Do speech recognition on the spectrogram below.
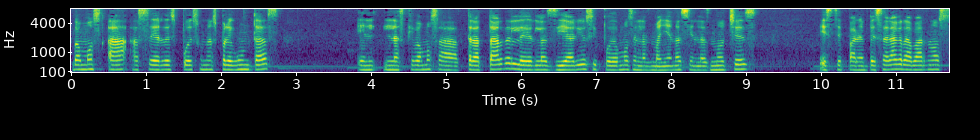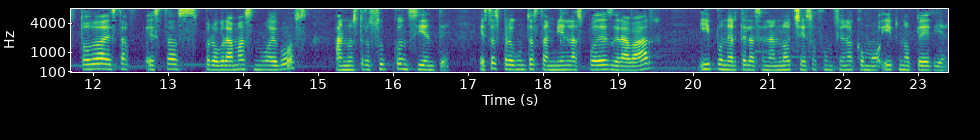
vamos a hacer después unas preguntas en, las que vamos a tratar de leerlas diarios si podemos en las mañanas y en las noches este para empezar a grabarnos todos estos programas nuevos a nuestro subconsciente. Estas preguntas también las puedes grabar y ponértelas en la noche. Eso funciona como hipnopedia,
